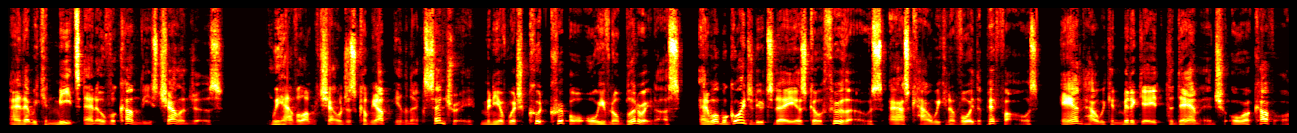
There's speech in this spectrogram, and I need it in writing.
and that we can meet and overcome these challenges. We have a lot of challenges coming up in the next century, many of which could cripple or even obliterate us, and what we're going to do today is go through those, ask how we can avoid the pitfalls, and how we can mitigate the damage or recover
